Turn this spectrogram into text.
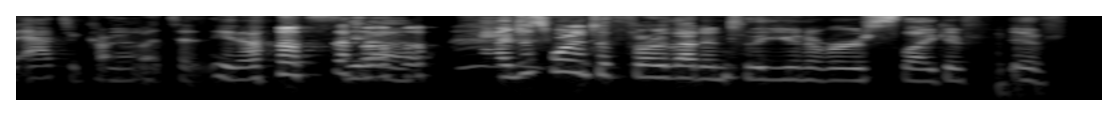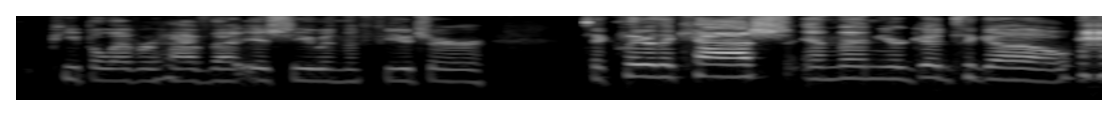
the add to cart Yeah. button you know so Yeah. i just wanted to throw that into the universe like if if people ever have that issue in the future to clear the cache and then you're good to go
